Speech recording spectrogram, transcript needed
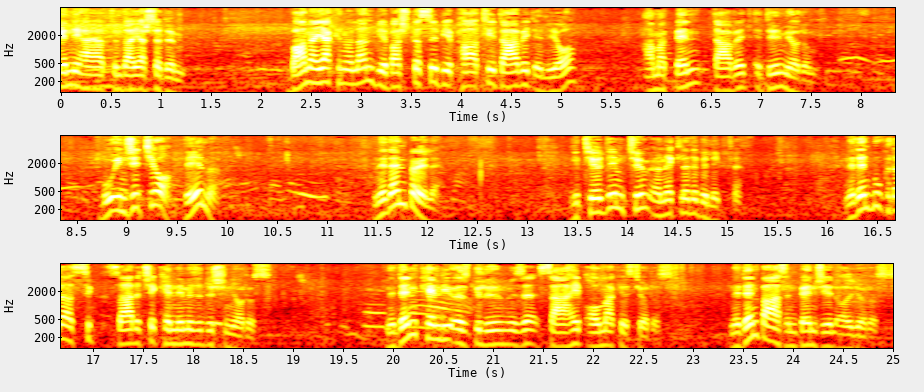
kendi hayatımda yaşadım. Bana yakın olan bir başkası bir parti davet ediyor ama ben davet edilmiyorum. Bu incitiyor değil mi? Neden böyle? Getirdiğim tüm örnekleri birlikte. Neden bu kadar sık sadece kendimizi düşünüyoruz? Neden kendi özgürlüğümüze sahip olmak istiyoruz? Neden bazen bencil oluyoruz?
